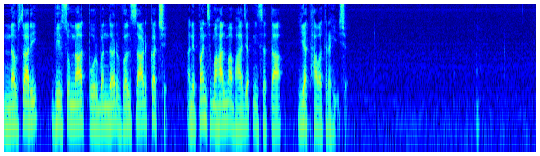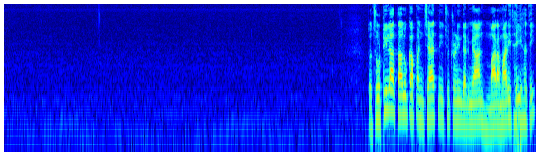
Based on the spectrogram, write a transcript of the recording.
નવસારી, ગીર સોમનાથ, પોરબંદર, વલસાડ, કચ્છ અને પંચમહાલમાં ભાજપની સત્તા યથાવત રહી છે. તો ચોટીલા તાલુકા પંચાયતની ચૂંટણી દરમિયાન મારામારી થઈ હતી.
